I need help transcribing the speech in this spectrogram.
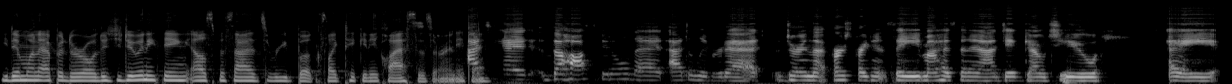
you didn't want an epidural. Did you do anything else besides read books, like take any classes or anything? I did. The hospital that I delivered at during that first pregnancy, my husband and I did go to a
